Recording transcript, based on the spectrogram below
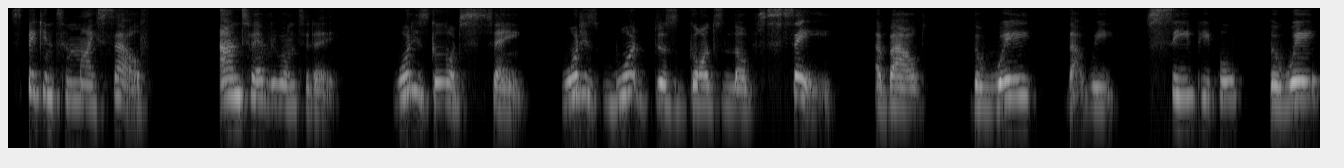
speaking to myself and to everyone today. What is God saying? What is what does God's love say about the way that we see people, the way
